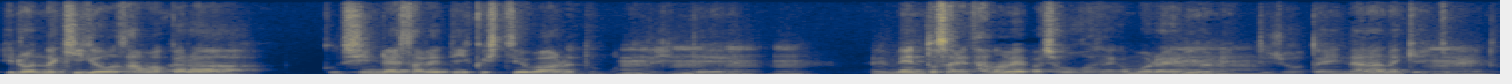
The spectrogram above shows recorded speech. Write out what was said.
いろんな企業様から信頼されていく必要はあると思っていて、うんメントさんに頼めば処方箋がもらえるよねっていう状態にならなきゃいけないと。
